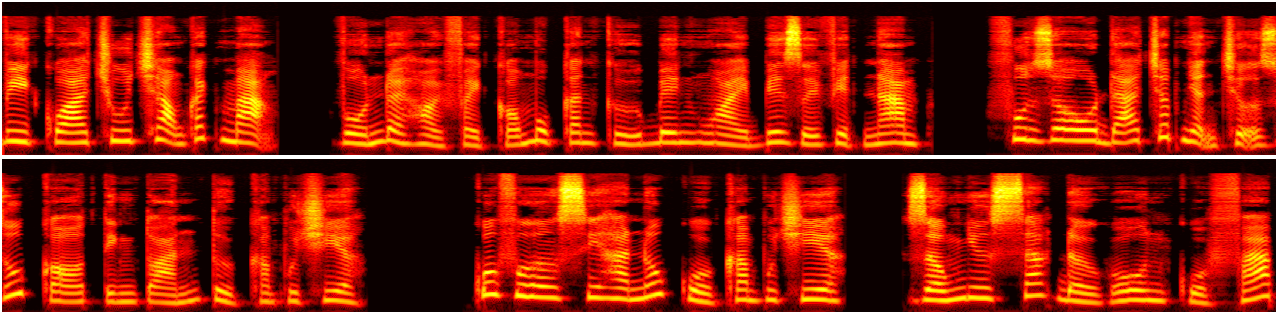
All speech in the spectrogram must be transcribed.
Vì quá chú trọng cách mạng, vốn đòi hỏi phải có một căn cứ bên ngoài biên giới Việt Nam, Funzo đã chấp nhận trợ giúp có tính toán từ Campuchia. Quốc vương Sihanouk của Campuchia, giống như Jacques de Gaulle của Pháp,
